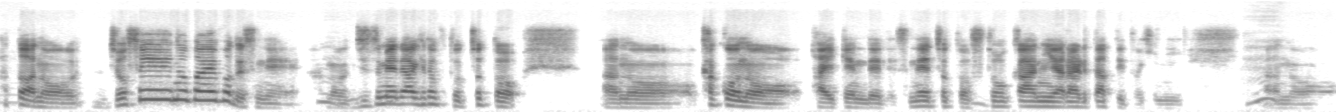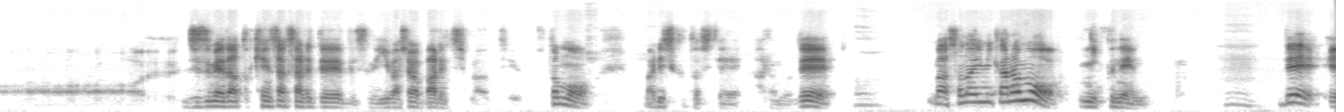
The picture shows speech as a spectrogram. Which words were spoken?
あと、あの、女性の場合もですね、あの、実名で挙げとくと、ちょっと、あの、過去の体験でですね、ちょっとストーカーにやられたっていう時に、あの、実名だと検索されてですね、居場所がバレてしまうということも、まあ、リスクとしてあるので、まあ、その意味からもニックネーム。で、え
